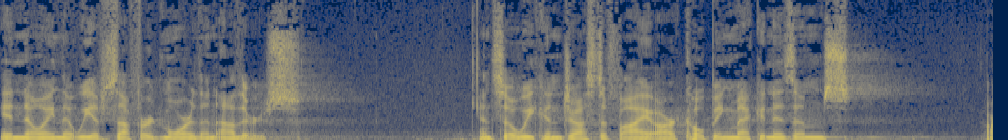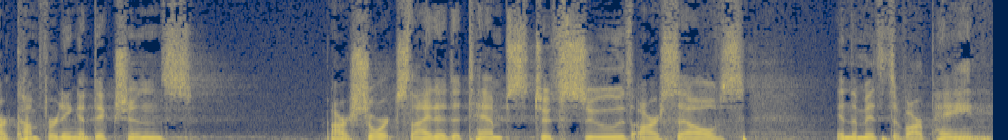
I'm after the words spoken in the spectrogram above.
in knowing that we have suffered more than others. And so we can justify our coping mechanisms, our comforting addictions, our short sighted attempts to soothe ourselves in the midst of our pain.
